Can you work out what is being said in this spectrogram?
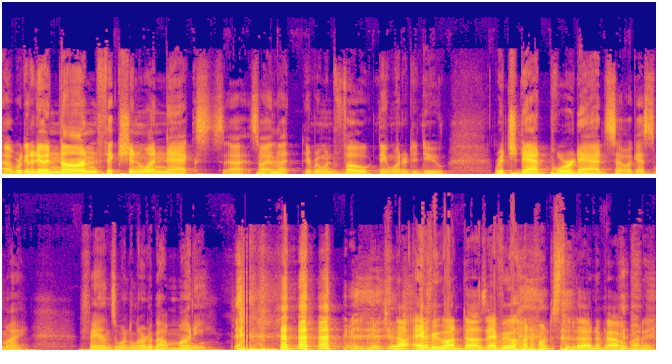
Uh, we're going to do a nonfiction one next. Uh, so I let everyone vote. They wanted to do Rich Dad, Poor Dad. So I guess my fans want to learn about money. no, everyone does. Everyone wants to learn about money.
